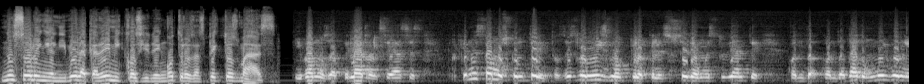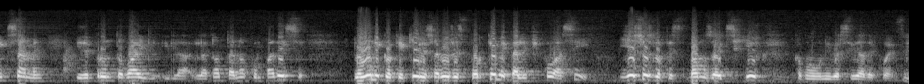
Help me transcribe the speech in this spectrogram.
no solo en el nivel académico, sino en otros aspectos más. Y vamos a apelar al CEACES porque no estamos contentos. Es lo mismo que lo que le sucede a un estudiante cuando, cuando ha dado un muy buen examen y de pronto va y, la, la nota no compadece. Lo único que quiere saber es por qué me calificó así. Y eso es lo que vamos a exigir como Universidad de Cuenca.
